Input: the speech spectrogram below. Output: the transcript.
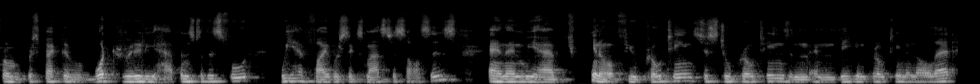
from a perspective of what really happens to this food, we have five or six master sauces, and then we have you know a few proteins, just two proteins and, and vegan protein and all that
